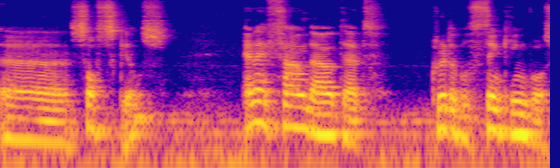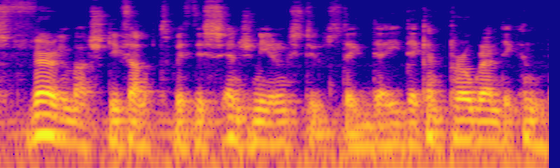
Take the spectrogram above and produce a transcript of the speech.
uh, soft skills, and I found out that critical thinking was very much developed with these engineering students. They they, they can program, they can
